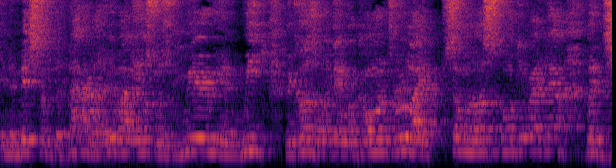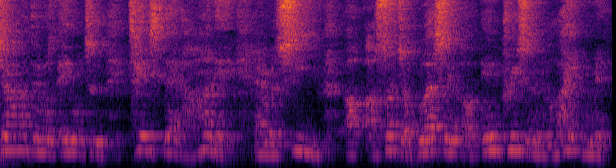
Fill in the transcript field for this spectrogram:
in the midst of the battle. Everybody else was weary and weak because of what they were going through, like some of us are going through right now. But Jonathan was able to taste that honey and receive uh, uh, such a blessing of increase and enlightenment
